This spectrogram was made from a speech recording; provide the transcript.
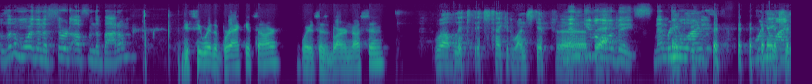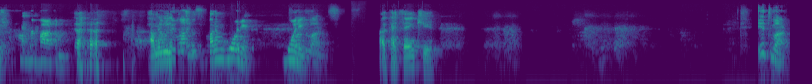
a little more than a third up from the bottom. Do you see where the brackets are? Where it says Bar Nussin? Well, let's let's take it one step uh, Mem Gimel on the base. Mem Thank Gimel on the base. Lines you. from the bottom. How many, many lines lines? bottom? Warning. Warning. lines. Okay, thank you. Itmar.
